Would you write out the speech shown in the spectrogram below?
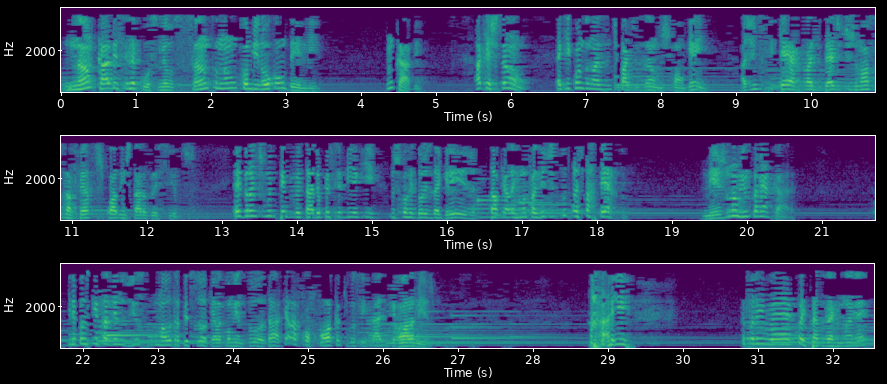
não cabe esse recurso. Meu santo não combinou com o dele. Não cabe. A questão é que quando nós antipatizamos com alguém, a gente sequer faz ideia de que os nossos afetos podem estar adoecidos. E durante muito tempo, coitado, eu percebia que nos corredores da igreja, tal, aquela irmã fazia de tudo para estar perto. Mesmo não vindo com a minha cara. E depois fiquei sabendo disso por uma outra pessoa que ela comentou, tá? aquela fofoca que vocês sabem que rola mesmo. Aí, eu falei, ué, coitado da irmã, né?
